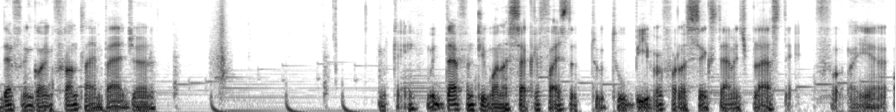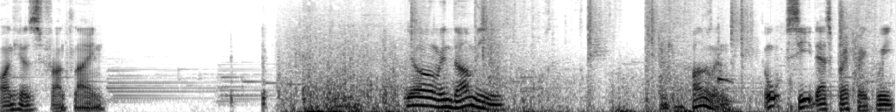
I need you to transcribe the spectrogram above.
Definitely going frontline Badger. Okay, we definitely want to sacrifice the 2-2 Beaver for a 6 damage blast eh, for, yeah, on his front line. Yo, Indami! Thank you for following. Oh, see, that's perfect. We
